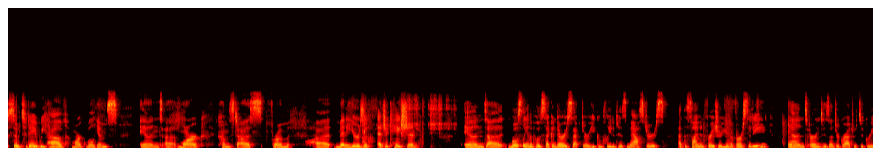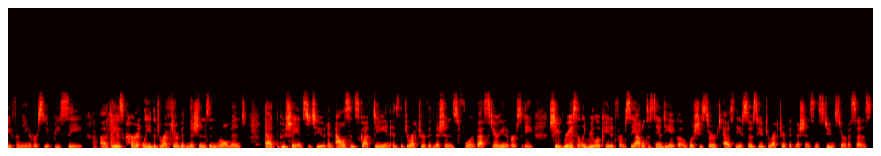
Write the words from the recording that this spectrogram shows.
So today we have Mark Williams, and uh, Mark comes to us from uh, many years of education and uh, mostly in the post secondary sector. He completed his master's at the Simon Fraser University and earned his undergraduate degree from the University of BC. Uh, he is currently the Director of Admissions Enrollment at the Boucher Institute, and Alison Scott Dean is the Director of Admissions for Bastyr University. She recently relocated from Seattle to San Diego, where she served as the Associate Director of Admissions and Student Services.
